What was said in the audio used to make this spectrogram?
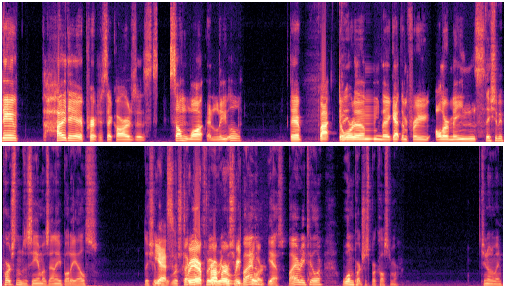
they, how they purchase their cards is somewhat illegal. They backdoor them. They get them through other means. They should be purchasing them the same as anybody else. They should Yes, be restricted through a through a proper they should be them- retailer. Yes, buy a retailer, one purchase per customer. Do you know what I mean?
